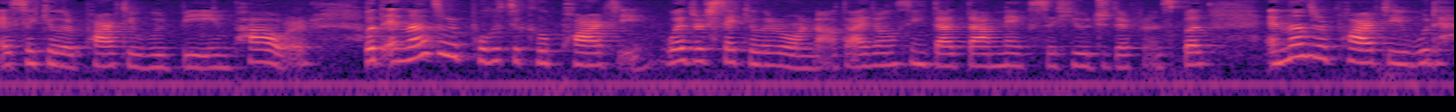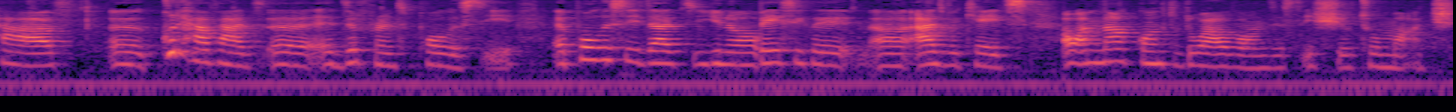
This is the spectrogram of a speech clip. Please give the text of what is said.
a secular party would be in power, but another political party, whether secular or not, I don't think that that makes a huge difference. But another party would have uh, could have had uh, a different policy, a policy that you know basically uh, advocates, oh, I'm not going to dwell on this issue too much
